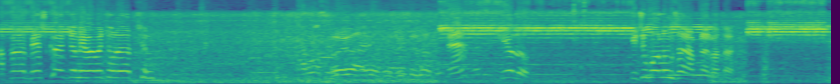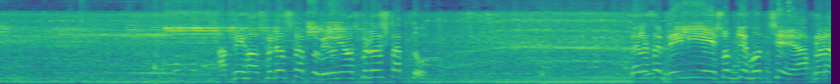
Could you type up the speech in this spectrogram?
আপনারা বেশ কয়েকজন এভাবে চলে যাচ্ছেন। হ্যাঁ? কি হলো? কিছু বলুন স্যার আপনার কথা। আপনি হসপিটাল স্টাফ তো বেলুনি হসপিটাল স্টাফ তো। তাহলে স্যার ডেইলি এসব যে হচ্ছে আপনারা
